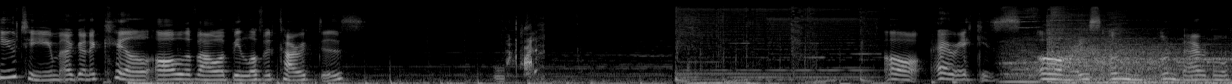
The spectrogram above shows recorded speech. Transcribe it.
Q team are going to kill all of our beloved characters. Oh, Eric is... Oh, he's un unbearable.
